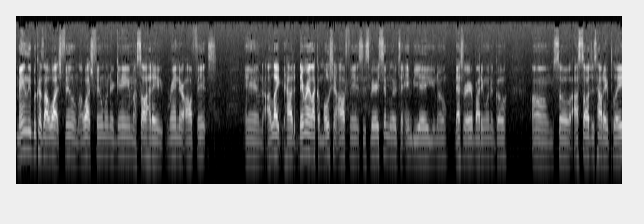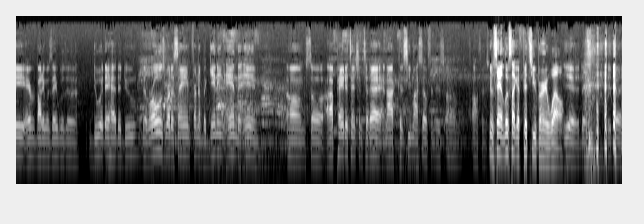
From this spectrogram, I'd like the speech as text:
mainly because I watched film. I watched film on their game. I saw how they ran their offense, and I like how they ran like a motion offense. It's very similar to NBA. You know, that's where everybody want to go. Um, so I saw just how they played. Everybody was able to do what they had to do. The roles were the same from the beginning and the end. Um, so I paid attention to that, and I could see myself in this um, offense. I was going to say, it looks like it fits you very well. Yeah, it does. It does.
